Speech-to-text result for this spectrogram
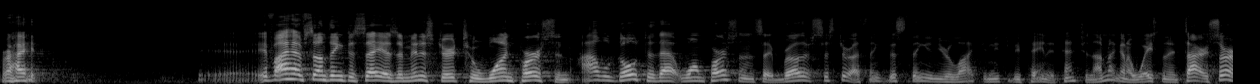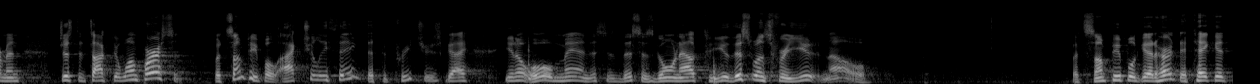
right? If I have something to say as a minister to one person, I will go to that one person and say, brother, sister, I think this thing in your life, you need to be paying attention. I'm not going to waste an entire sermon just to talk to one person. But some people actually think that the preacher's guy, you know, oh man, this is, this is going out to you. This one's for you. No. But some people get hurt. They take it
